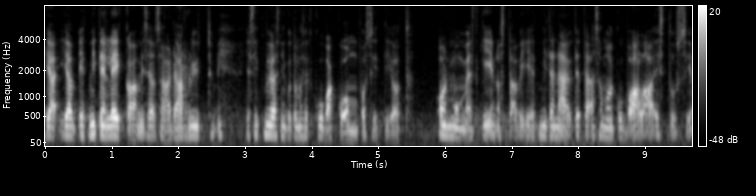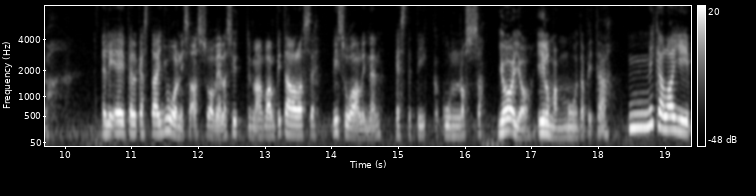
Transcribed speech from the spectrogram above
Ja, ja että miten leikkaamisella saadaan rytmi. Ja sitten myös niin tuommoiset kuvakompositiot on mun mielestä kiinnostavia, että mitä näytetään, samoin kuin valaistus. Ja... Eli ei pelkästään juoni saa sua vielä syttymään, vaan pitää olla se visuaalinen estetiikka kunnossa. Joo, joo, ilman muuta pitää. Mikä laji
